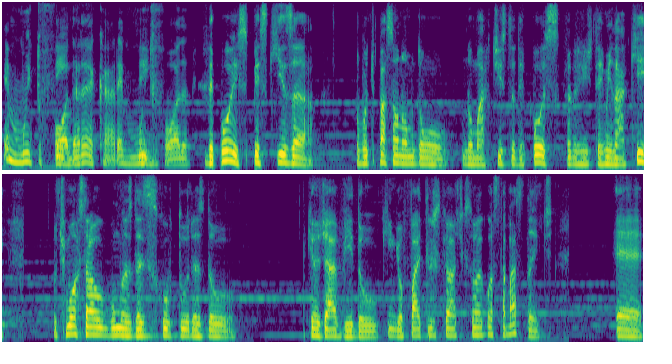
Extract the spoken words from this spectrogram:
É muito foda, Sim. né, cara? É muito Sim. foda. Depois, pesquisa. Eu vou te passar o nome de, um, de uma artista depois, quando a gente terminar aqui. Vou te mostrar algumas das esculturas do. que eu já vi do King of Fighters que eu acho que você vai gostar bastante. É.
